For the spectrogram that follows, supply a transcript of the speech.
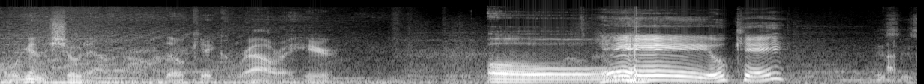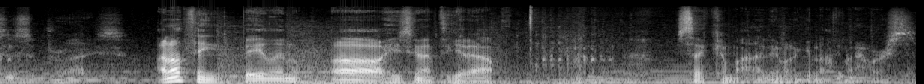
Oh, we're getting a showdown now. The OK Corral right here. Oh. hey, okay. This is a surprise. I don't think Baylan. Oh, he's gonna have to get out. It's like, come on, I didn't want to get off my horse.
